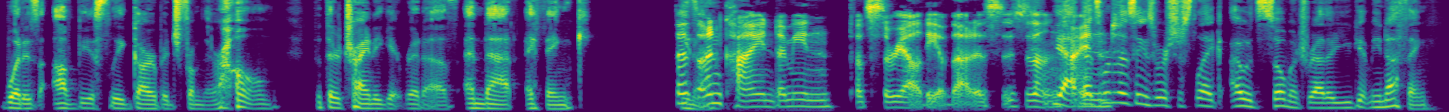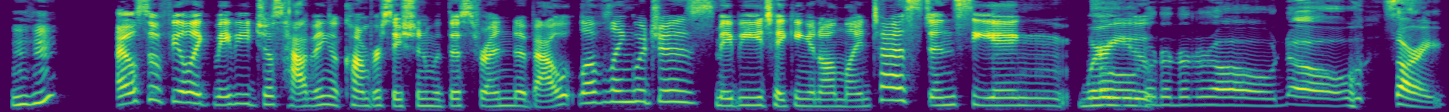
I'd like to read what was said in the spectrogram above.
what is obviously garbage from their home that they're trying to get rid of. And that I think, That's know. unkind. I mean, that's the reality of that is, is unkind. yeah, that's one of those things where it's just like, I would so much rather you get me nothing. hmm I also feel like maybe just having a conversation with this friend about love languages, maybe taking an online test and seeing where no, you. No, no, no, no, no, no. Sorry.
